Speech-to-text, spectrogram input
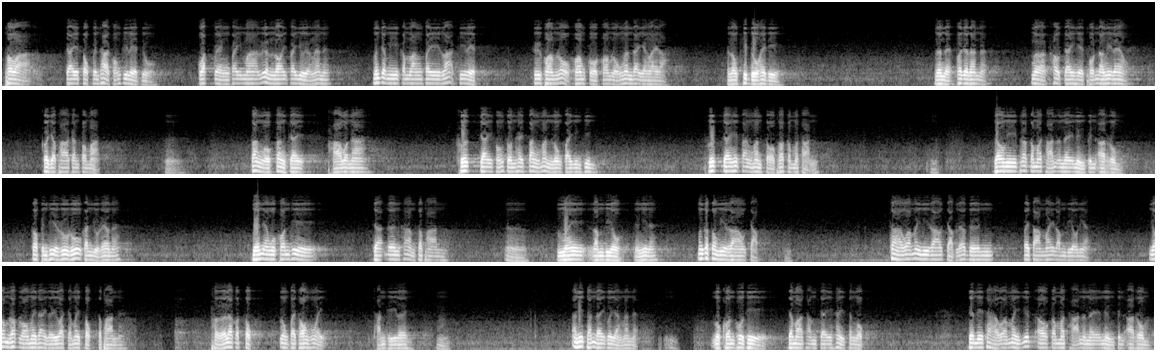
เพราะว่าใจตกเป็นทาสของกิเลสอยู่ กวัดแกว่งไปมาเลื่อนลอยไปอยู่อย่างนั้นนะ มันจะมีกำลังไปละกิเลสคือความโลภความโกรธความหลงนั่นได้อย่างไรล่ะลองคิดดูให้ดี นั่นแหละเพราะฉะนั้นน่ะ เมื่อเข้าใจเหตุผลดังนี้แล้ว ก็จะพากันประมาทตั้งอกตั้งใจภาวนา ฝึกใจของตนให้ตั้งมั่นลงไปจริง ๆ ฝึกใจให้ตั้งมั่นต่อพระกรรมฐาน เรามีพระกรรมฐานอันใดหนึ่งเป็นอารมณ์ ก็เป็นที่รู้ๆกันอยู่แล้วนะ เหมือนอย่างบุคคลที่จะเดินข้ามสะพานไม่ลำเดียวอย่างนี้นะ มันก็ต้องมีราวจับ ถ้าว่าไม่มีราวจับแล้วเดิน ไปตามไม้ลำเดียวเนี่ยยอมรับรองไม่ได้เลยว่าจะไม่ตกสะพานนะ เผลอแล้วก็ตกลงไปท้องห้วยทันทีเลย อืม อันนี้ฉันใดก็อย่างนั้นเนี่ย บุคคลผู้ที่จะมาทำใจให้สงบเช่นนี้ถ้าหาว่าไม่ยึดเอากรรมฐานในหนึ่งเป็นอารมณ์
